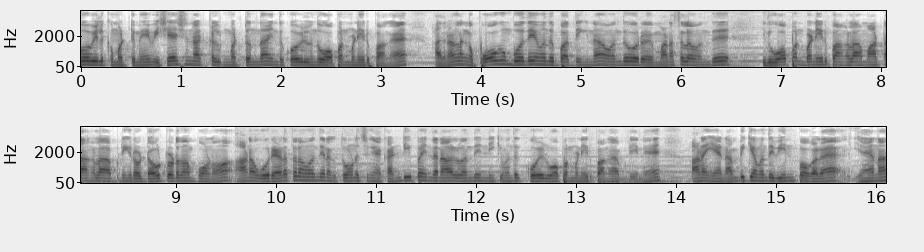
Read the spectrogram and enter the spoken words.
கோவிலுக்கு மட்டுமே விசேஷ நாட்களுக்கு மட்டும்தான் இந்த கோவில் வந்து ஓப்பன் பண்ணியிருப்பாங்க அதனால் நாங்கள் போகும்போதே வந்து பார்த்திங்கன்னா வந்து ஒரு மனசில் வந்து இது ஓப்பன் பண்ணியிருப்பாங்களா மாட்டாங்களா அப்படிங்கிற ஒரு டவுட்டோட தான் போனோம். ஆனால் ஒரு இடத்துல வந்து எனக்கு தோணுச்சுங்க கண்டிப்பாக இந்த நாள் வந்து இன்றைக்கி வந்து கோயில் ஓப்பன் பண்ணியிருப்பாங்க அப்படின்னு. ஆனால் என் நம்பிக்கை வந்து வீண் போகலை. ஏன்னா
